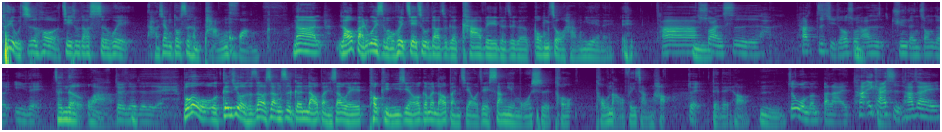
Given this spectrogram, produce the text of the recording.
退伍之后接触到社会，好像都是很彷徨。那老板为什么会接触到这个咖啡的这个工作行业呢？他算是、嗯、他自己都说他是军人中的异类。真的哇？对对对对对。不过我我根据我所知道，上次跟老板稍微 talking 一下，我跟老板讲，我这商业模式头头脑非常好。对对对，好，嗯。就我们本来他一开始他在。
